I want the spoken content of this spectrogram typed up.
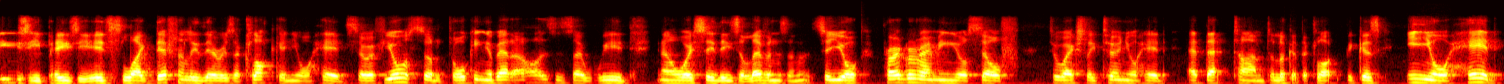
Easy peasy. It's like definitely there is a clock in your head. So if you're sort of talking about, oh, this is so weird, you know, I always see these 11s, and so you're programming yourself to actually turn your head at that time to look at the clock because in your head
